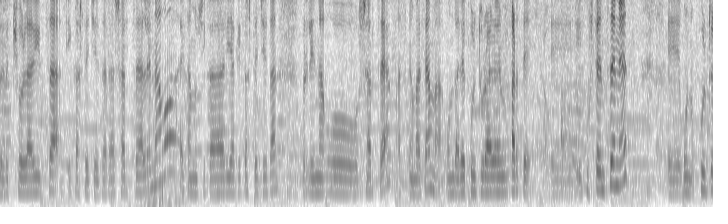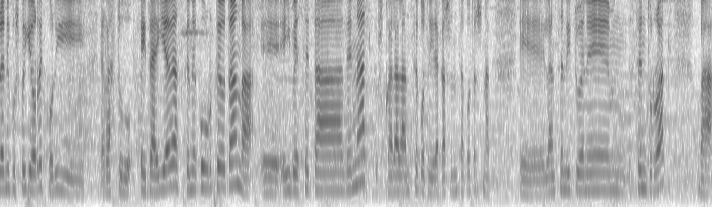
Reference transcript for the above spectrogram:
bertsolaritza ikastetxetara sartzea lehenago eta musikariak ikastetxetan lehenago sartzea, azken batean, ba, ondare kulturalen parte e, ikusten zenez, e, bueno, kulturan ikuspegi horrek hori erraztu du. Eta egia da azkeneko urteotan, ba, e, EIBZ denak, Euskara lantzeko eta irakaslentzako tresnak e, lantzen dituen zentroak, ba,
